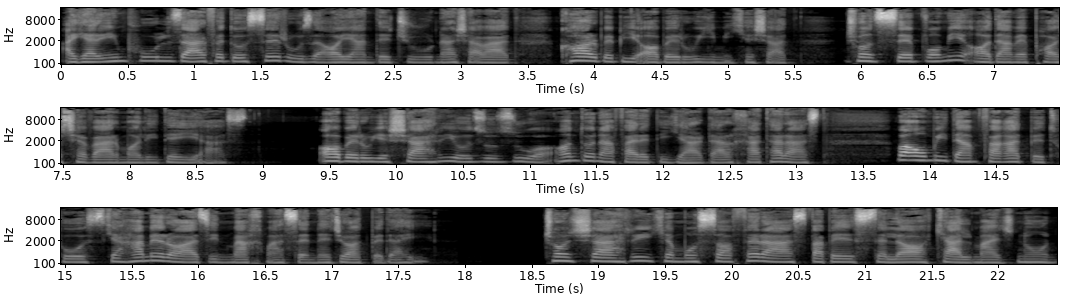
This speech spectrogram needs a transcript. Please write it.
اگر این پول ظرف دو سه روز آینده جور نشود کار به بیآبرویی می کشد چون سومی آدم پاچه ورمالیده ای است. آبروی شهری و زوزو و آن دو نفر دیگر در خطر است و امیدم فقط به توست که همه را از این مخمسه نجات بدهی. چون شهری که مسافر است و به اصطلاح کل مجنون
